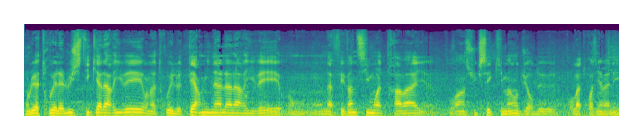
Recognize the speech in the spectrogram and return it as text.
on lui a trouvé la logistique à l'arrivée, on a trouvé le terminal à l'arrivée. On, a fait 26 mois de travail pour un succès qui maintenant dure pour la troisième année.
